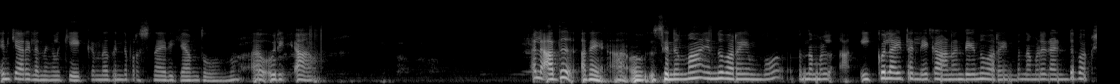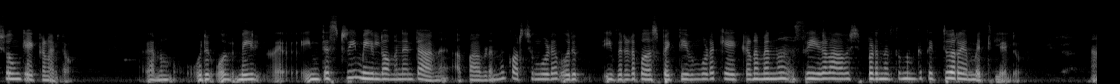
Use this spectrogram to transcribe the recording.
എനിക്കറിയില്ല. നിങ്ങൾ കേൾക്കുന്നതിന്റെ പ്രശ്നമായിരിക്കാം തോന്നുന്നു. ഒരു ആ. അല്ല അത് അതെ സിനിമ എന്ന് പറയുമ്പോൾ നമ്മൾ ഈക്വൽ ആയിട്ടല്ലേ കാണണ്ടേന്ന് പറയുമ്പോൾ നമ്മൾ രണ്ട് പക്ഷവും കേൾക്കണമല്ലോ കാരണം ഒരു മെയിൽ ഇൻഡസ്ട്രി മെയിൽ ഡോമിനന്റ് ആണ്. അപ്പോൾ അവിടെ നിന്ന് കുറച്ചും കൂടെ ഒരു ഇവരുടെ പേഴ്സ്പെക്റ്റീവും കൂടെ കേൾക്കണമെന്ന് സ്ത്രീകൾ ആവശ്യപ്പെടുന്നിടത്ത് നമുക്ക് തെറ്റു പറയാൻ പറ്റില്ലല്ലോ. ആ.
